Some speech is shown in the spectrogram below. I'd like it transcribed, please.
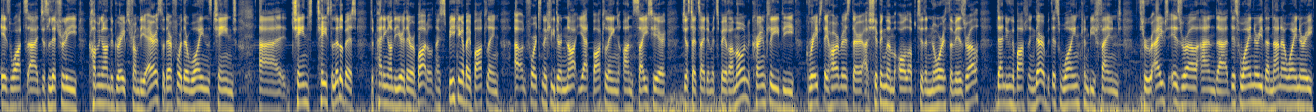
is what's uh, just literally coming on the grapes from the air so therefore their wines change uh, change taste a little bit depending on the year they were bottled. Now speaking about bottling, uh, unfortunately they're not yet bottling on site here just outside of Mitzpe Ramon. Currently the grapes they harvest, they're uh, shipping them all up to the north of Israel, then doing the bottling there, but this wine can be found throughout Israel and uh, this winery, the Nana Winery,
